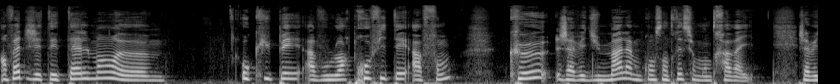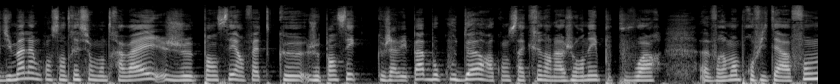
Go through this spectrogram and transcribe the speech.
en fait, j'étais tellement euh, occupée à vouloir profiter à fond que j'avais du mal à me concentrer sur mon travail. J'avais du mal à me concentrer sur mon travail. Je pensais en fait que je pensais que j'avais pas beaucoup d'heures à consacrer dans la journée pour pouvoir euh, vraiment profiter à fond.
